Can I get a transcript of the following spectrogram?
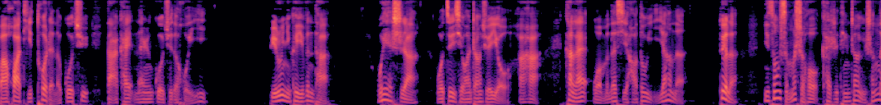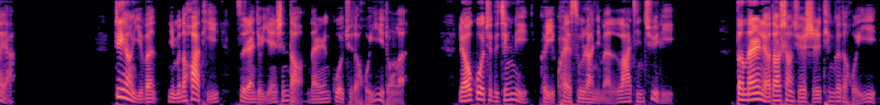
把话题拓展到过去，打开男人过去的回忆。比如，你可以问他：“我也是啊，我最喜欢张学友，哈哈。”看来我们的喜好都一样呢。对了，你从什么时候开始听张雨生的呀？这样一问，你们的话题自然就延伸到男人过去的回忆中了。聊过去的经历，可以快速让你们拉近距离。等男人聊到上学时听歌的回忆，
